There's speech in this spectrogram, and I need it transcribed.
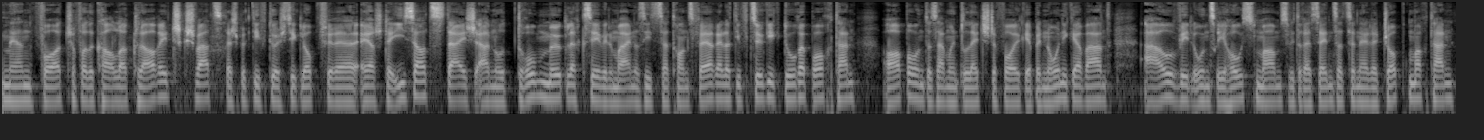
Wir haben vorhin schon von der Carla Klaric geschwätzt, respektive du hast sie gelobt für ihren ersten Einsatz. Der ist auch nur darum möglich gewesen, weil wir einerseits den Transfer relativ zügig durchgebracht haben, aber, und das haben wir in der letzten Folge eben noch nicht erwähnt, auch weil unsere Hostmoms wieder einen sensationellen Job gemacht haben.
